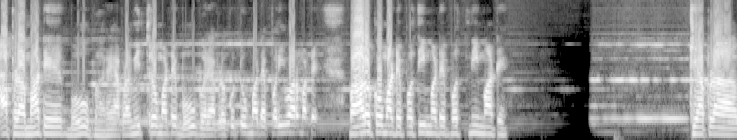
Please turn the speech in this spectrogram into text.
આપણા માટે બહુ ભરે આપણા મિત્રો માટે બહુ ભરે આપણા કુટુંબ માટે, પરિવાર માટે, બાળકો માટે, પતિ માટે, પત્ની માટે. કે આપણા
